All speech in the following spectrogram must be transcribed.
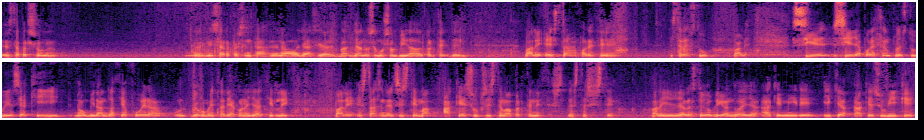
esta persona? ¿Alguien representacional Ya, ya nos hemos olvidado de Vale, esta parece. ¿Esta tú? Vale. Si, ella, por ejemplo, estuviese aquí, ¿no? mirando hacia afuera, yo comenzaría con ella a decirle, vale, estás en el sistema, ¿a qué subsistema perteneces de este sistema? ¿Vale? Yo ya le estoy obligando a ella a que mire y que, a, que se ubique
